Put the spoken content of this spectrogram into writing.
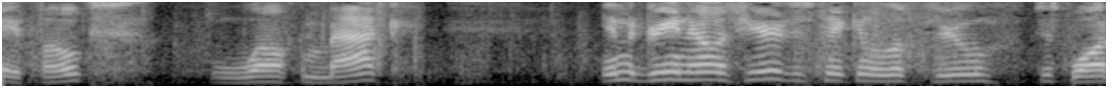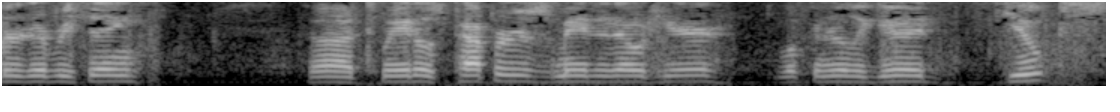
Hey folks, welcome back. In the greenhouse here, just taking a look through, just watered everything. Uh, tomatoes, peppers made it out here, looking really good. Cukes,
